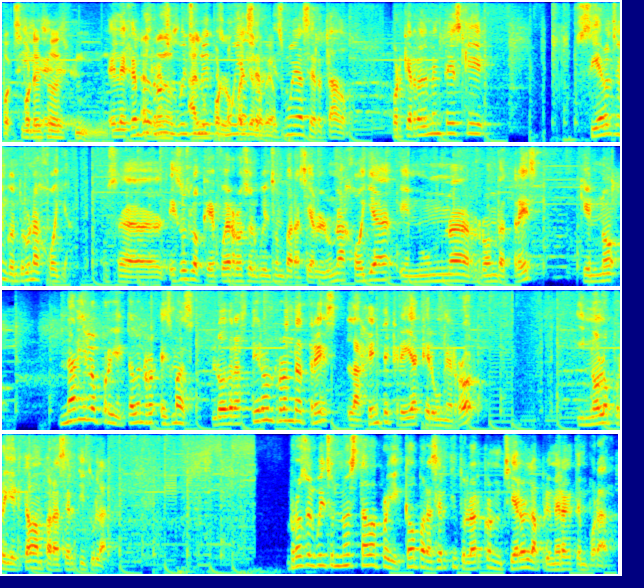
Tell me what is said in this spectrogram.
Por, Sí, por eso eh, es. El ejemplo de Russell Wilson es muy acertado. Porque realmente es que Seattle se encontró una joya. O sea, eso es lo que fue Russell Wilson para Seattle. Una joya en una ronda 3 que no. Nadie lo proyectaba en. Es más, lo draftearon ronda 3, la gente creía que era un error y no lo proyectaban para ser titular. Russell Wilson no estaba proyectado para ser titular con Seattle la primera temporada.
